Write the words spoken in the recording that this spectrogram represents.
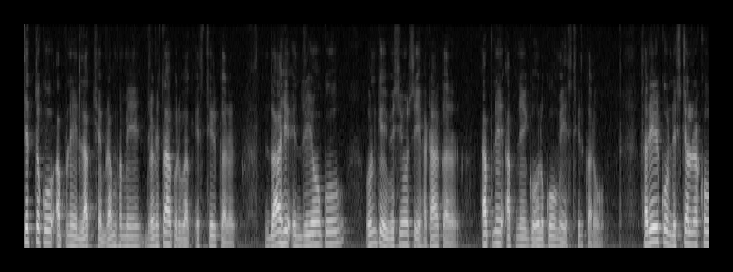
चित्त को अपने लक्ष्य ब्रह्म में दृढ़तापूर्वक स्थिर कर, बाह्य इंद्रियों को उनके विषयों से हटाकर अपने अपने गोलकों में स्थिर करो। शरीर को निश्चल रखो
